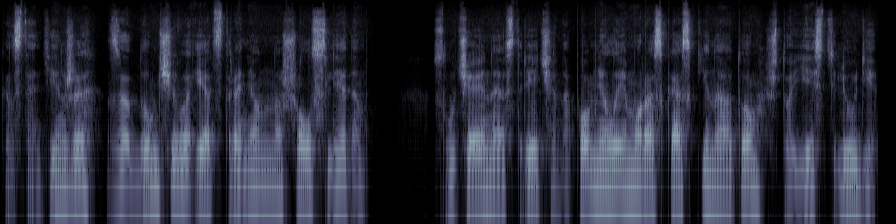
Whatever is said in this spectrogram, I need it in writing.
Константин же задумчиво и отстраненно шел следом. Случайная встреча напомнила ему рассказ Кина о том, что есть люди,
